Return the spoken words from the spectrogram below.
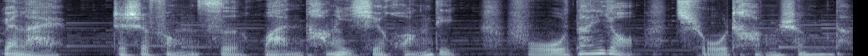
原来这是讽刺晚唐一些皇帝服丹药求长生的。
